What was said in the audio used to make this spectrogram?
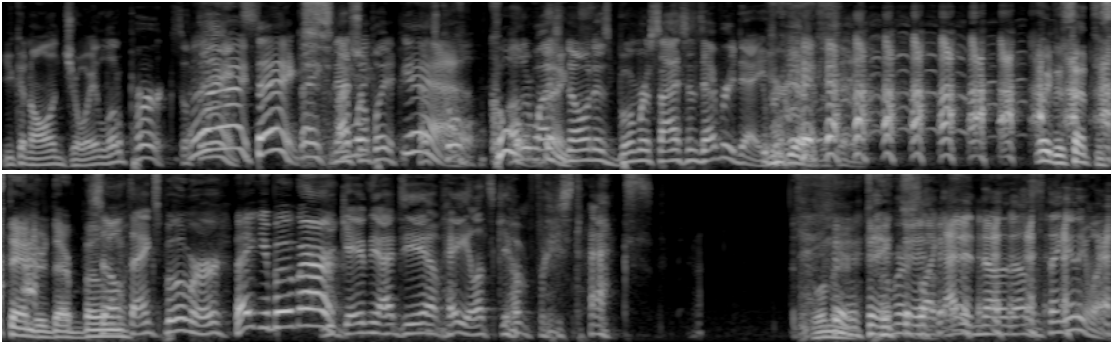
you can all enjoy a little perk. So All thanks. right, thanks. Thanks, National like- Employee. That's yeah, cool. cool. Otherwise Thanks. known as Boomer Esiason's Every Day. here in Way to set the standard there, Boomer. So thanks, Boomer. Thank you, Boomer. He gave the idea of, hey, let's give him free snacks. Boomer. Boomer's like, I didn't know that, that was a thing anyway.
